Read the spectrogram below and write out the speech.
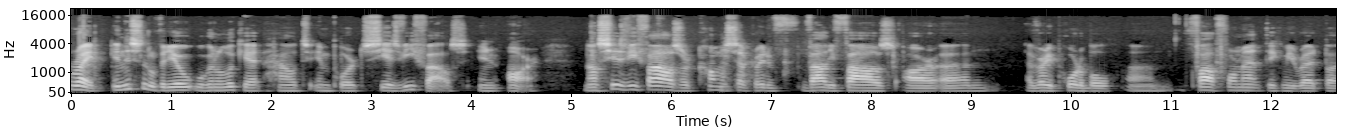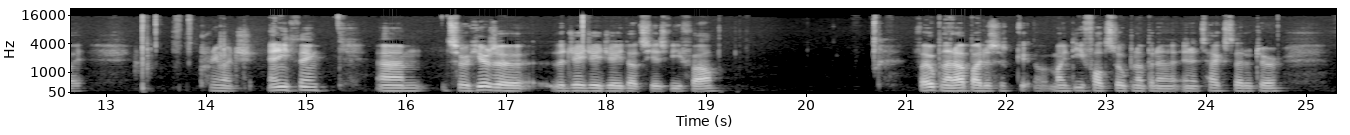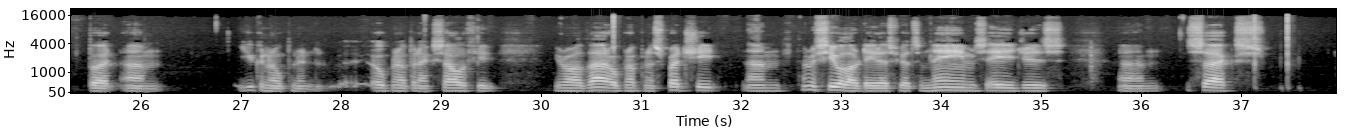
Right, in this little video we're going to look at how to import CSV files in R. Now CSV files or comma separated value files are um, a very portable um, file format. They can be read by pretty much anything. Um, so here's a the jjj.csv file. If I open that up, I just my default's to open up in a in a text editor, but um, you can open it open up in Excel if you you know all that, open up in a spreadsheet. Um, let me see all our data. So we got some names, ages, um, sex,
